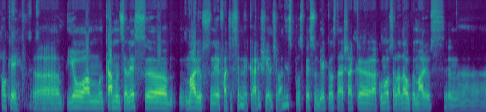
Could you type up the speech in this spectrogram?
Ok. Uh, eu am cam înțeles. Uh, Marius ne face semne că are și el ceva de spus pe subiectul ăsta, așa că acum o să-l adaug pe Marius în, uh,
